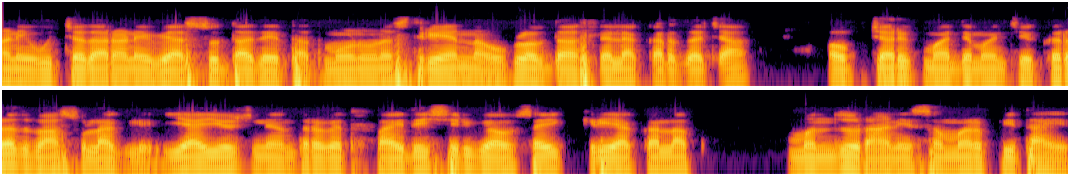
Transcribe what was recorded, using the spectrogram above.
आणि उच्च दराने व्याजसुद्धा देतात. म्हणून स्त्रियांना उपलब्ध असलेल्या कर्जाच्या औपचारिक माध्यमांची गरज भासू लागली. या योजनेअंतर्गत फायदेशीर व्यावसायिक क्रियाकलाप मंजूर आणि समर्पित आहेत.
